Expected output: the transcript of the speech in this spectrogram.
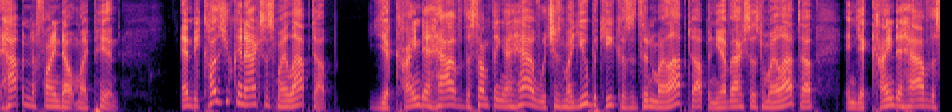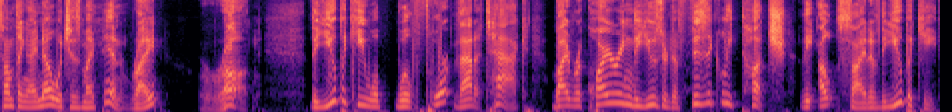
happen to find out my PIN and because you can access my laptop, you kind of have the something I have, which is my YubiKey because it's in my laptop and you have access to my laptop and you kind of have the something I know, which is my PIN, right? Wrong. The YubiKey will, will thwart that attack by requiring the user to physically touch the outside of the YubiKey.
